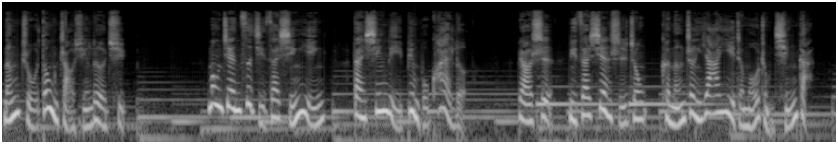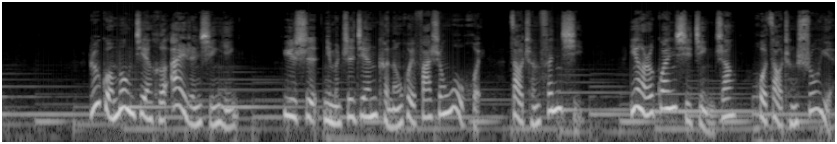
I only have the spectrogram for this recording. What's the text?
能主动找寻乐趣。梦见自己在行淫。但心里并不快乐，表示你在现实中可能正压抑着某种情感。如果梦见和爱人行淫，预示你们之间可能会发生误会，造成分歧，因而关系紧张或造成疏远。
